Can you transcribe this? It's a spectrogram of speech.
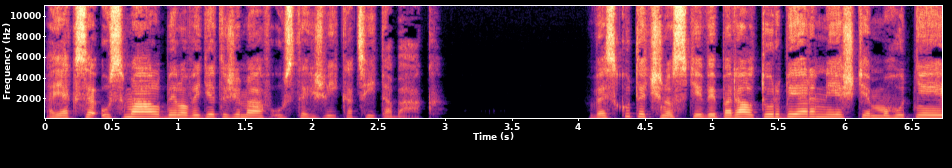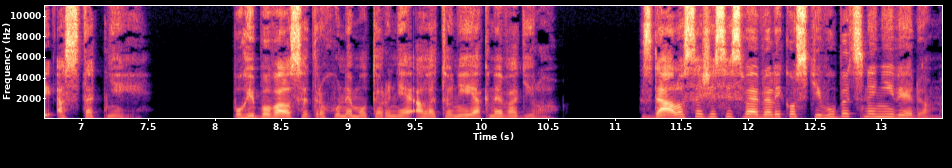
a jak se usmál, bylo vidět, že má v ústech žvíkací tabák. Ve skutečnosti vypadal Turbjern ještě mohutněji a statněji. Pohyboval se trochu nemotorně, ale to nějak nevadilo. Zdálo se, že si své velikosti vůbec není vědom.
